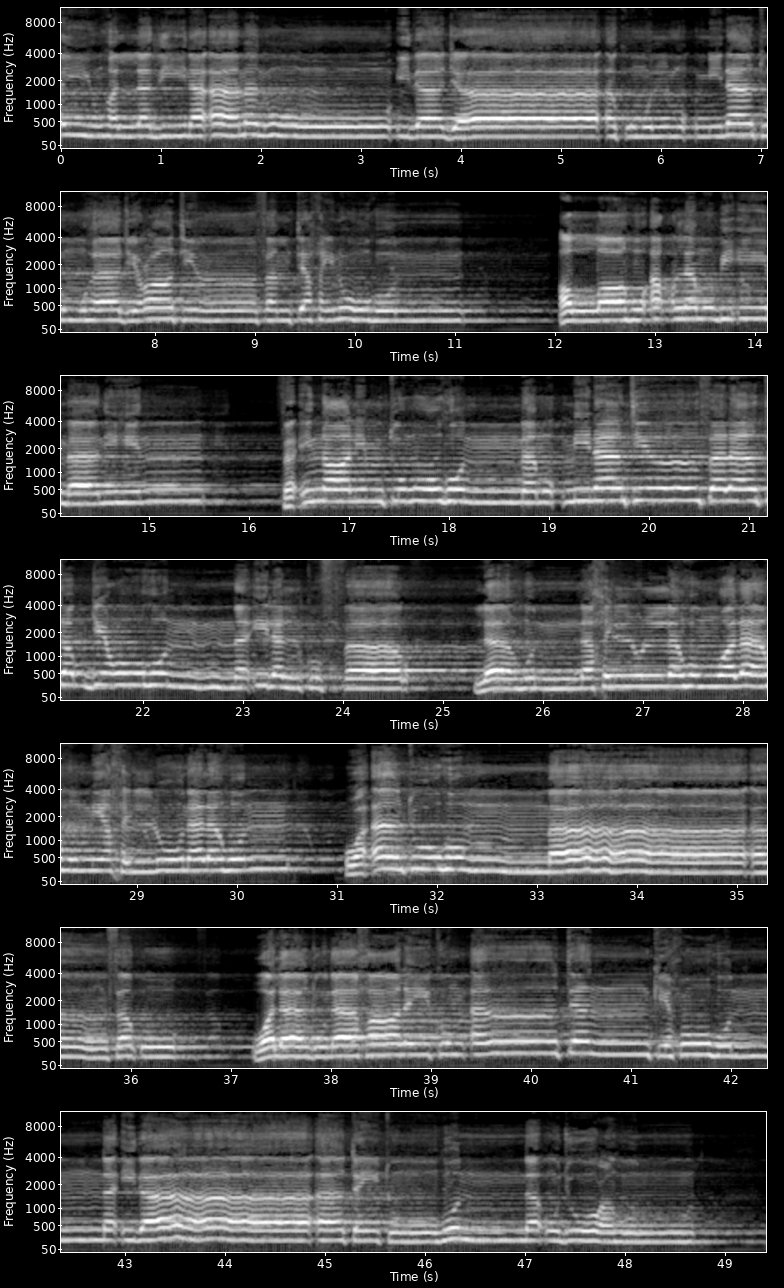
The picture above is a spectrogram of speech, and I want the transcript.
أيها الذين آمنوا إذا جاءكم المؤمنات مهاجرات فامتحنوهن. الله أعلم بإيمانهن. فإن علمتموهن مؤمنات فلا ترجعوهن إلى الكفار. لا هن حل لهم ولا هم يحلون لهن وآتوهم ما أنفقوا ولا جناح عليكم أن تنكحوهن إذا آتيتموهن أجورهن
